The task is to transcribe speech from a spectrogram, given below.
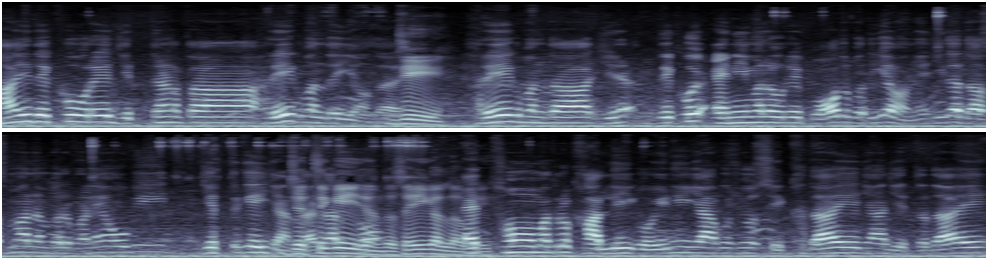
ਹਾਂ ਜੀ ਦੇਖੋ ਉਰੇ ਜਿੱਤਣ ਤਾਂ ਹਰੇਕ ਬੰਦਾ ਹੀ ਆਉਂਦਾ ਹੈ। ਜੀ। ਹਰੇਕ ਬੰਦਾ ਜਿਹੜਾ- ਦੇਖੋ ਐਨੀਮਲ ਉਰੇ ਬਹੁਤ ਵਧੀਆ ਹੁੰਦੇ ਜਿਹਦਾ 10ਵਾਂ ਨੰਬਰ ਬਣਿਆ ਉਹ ਵੀ ਜਿੱਤ ਕੇ ਹੀ ਜਾਂਦਾ ਜਿੱਤ ਕੇ ਹੀ ਘਰ ਤੋਂ। ਜਾਂਦਾ ਸਹੀ ਗੱਲ ਆ ਬਾਈ। ਇੱਥੋਂ ਮਤਲਬ ਖਾਲੀ ਕੋਈ ਨਹੀਂ ਜਾਂ ਕੁਝ ਉਹ ਸਿੱਖਦਾ ਏ ਜਾਂ ਜਿੱਤਦਾ ਏ।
